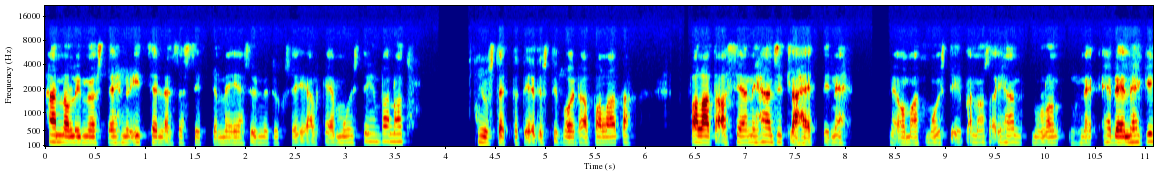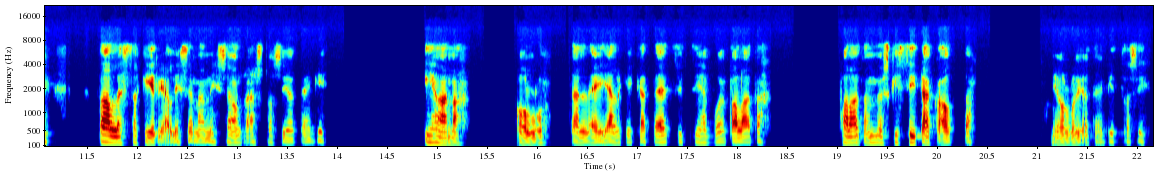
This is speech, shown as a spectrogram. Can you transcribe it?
hän oli myös tehnyt itsellensä sitten meidän synnytyksen jälkeen muistiinpanot, just että tietysti voidaan palata, palata asiaan, niin hän sitten lähetti ne, ne omat muistiinpanonsa ihan, mulla on ne edelleenkin tallessa kirjallisena, niin se on myös tosi jotenkin ihana ollut tälleen jälkikäteen, että sitten siihen voi palata, palata myöskin sitä kautta. Niin ollut jotenkin tosi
